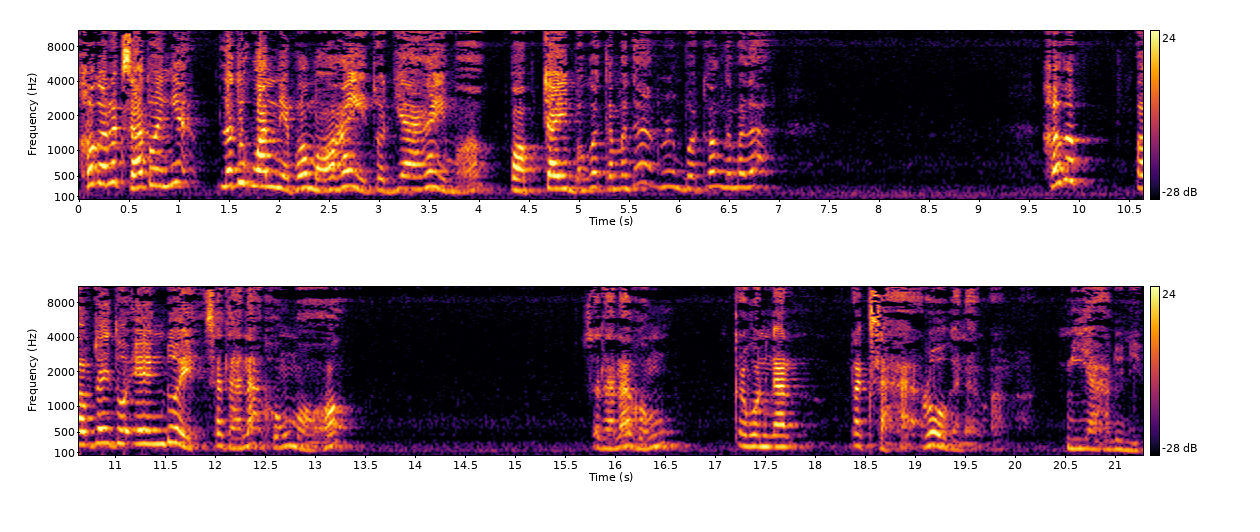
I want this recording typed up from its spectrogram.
เขาก็รักษาตัวอย่างเงี้ยแล้วทุกวันเนี่ยพอหมอให้ตรวจยาให้หมอปลอบใจบอกว่าธรรมดาเรื่องปวดท้องธรรมดาเขาก็ปลอบใจตัวเองด้วยสถานะของหมอ สถานะของกระบวนการรักษาโรคกันนะมียาด้วยนี่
